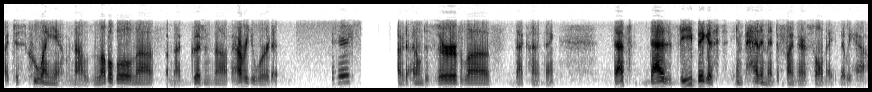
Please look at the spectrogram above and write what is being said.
Like just who I am. I'm not lovable enough. I'm not good enough. However you word it. Mhm. I I don't deserve love. That kind of thing. That's that is the biggest impediment to finding our soulmate that we have,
